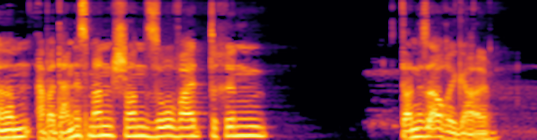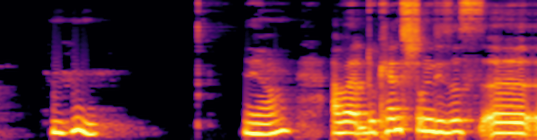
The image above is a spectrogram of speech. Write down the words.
Ähm, aber dann ist man schon so weit drin, dann ist auch egal. Mhm. Ja, aber du kennst schon dieses äh,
